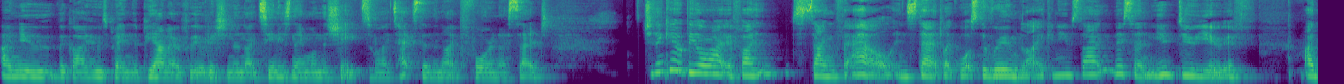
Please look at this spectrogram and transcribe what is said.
I knew the guy who was playing the piano for the audition, and I'd seen his name on the sheet. So I texted him the night before, and I said, "Do you think it would be all right if I sang for Elle instead? Like, what's the room like?" And he was like, "Listen, you do you. If I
